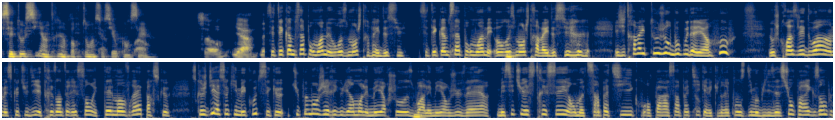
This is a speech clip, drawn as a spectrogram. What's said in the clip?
C'est aussi un trait important associé au cancer. C'était comme ça pour moi, mais heureusement, je travaille dessus. C'était comme ça pour moi, mais heureusement, je travaille dessus. et j'y travaille toujours beaucoup d'ailleurs. Donc je croise les doigts, hein, mais ce que tu dis est très intéressant et tellement vrai parce que ce que je dis à ceux qui m'écoutent, c'est que tu peux manger régulièrement les meilleures choses, boire les meilleurs jus verts, mais si tu es stressé en mode sympathique ou en parasympathique avec une réponse d'immobilisation par exemple,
